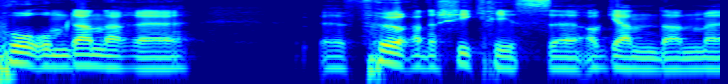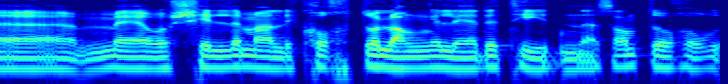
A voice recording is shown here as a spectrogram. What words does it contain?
på om den derre Eh, før energikriseagendaen med, med, å skille mellom de korte og lange ledetidene sant? og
